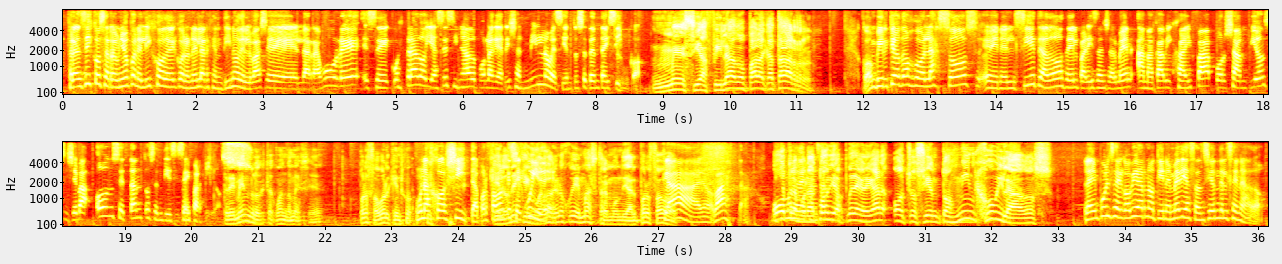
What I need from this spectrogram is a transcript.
Francisco se reunió con el hijo del coronel argentino del Valle Larraburre, secuestrado y asesinado por la guerrilla en 1975. Messi afilado para Qatar. Convirtió dos golazos en el 7 a 2 del Paris Saint-Germain a Maccabi Haifa por Champions y lleva 11 tantos en 16 partidos. Tremendo lo que está jugando Messi, ¿eh? Por favor, que no. Una joyita, por favor, que, se cuide. que no juegue más hasta el mundial, por favor. Claro, basta. Otra moratoria puede agregar 800.000 jubilados. La impulsa del gobierno tiene media sanción del Senado.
